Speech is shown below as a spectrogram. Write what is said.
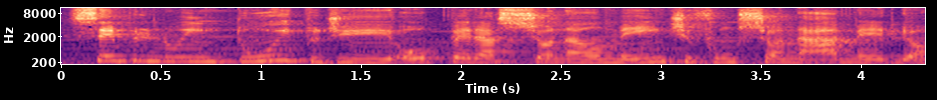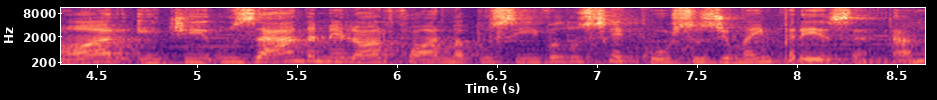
sempre no intuito de operacionalmente funcionar melhor e de usar da melhor forma possível os recursos de uma empresa, né?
